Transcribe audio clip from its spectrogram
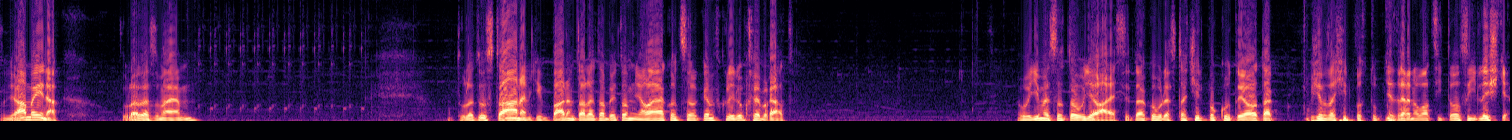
To děláme jinak. Tuhle vezmeme. Tuhle tu stánem, tím pádem tahle by to měla jako celkem v klidu přebrat. Uvidíme, co to udělá. Jestli to jako bude stačit, pokud jo, tak můžeme začít postupně s renovací toho sídliště.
